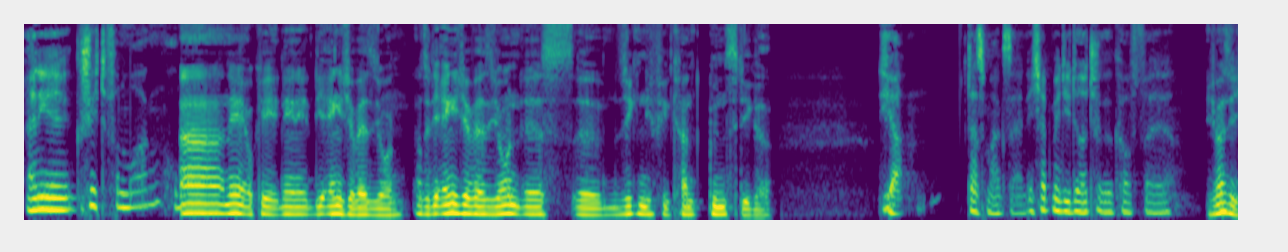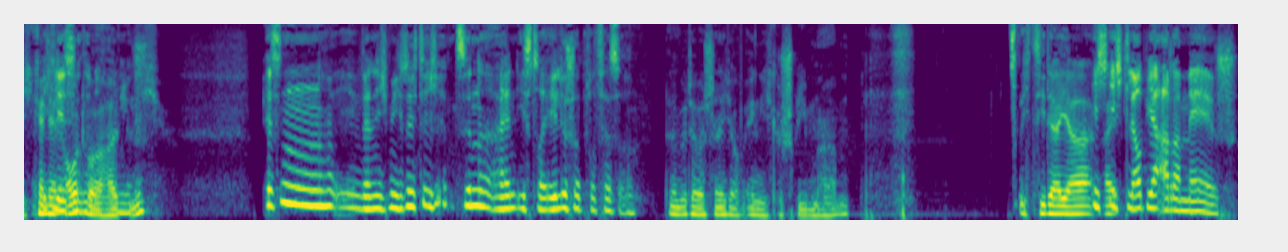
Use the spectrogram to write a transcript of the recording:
Eine Geschichte von morgen? Ah, nee, okay, nee, nee, die englische Version. Also die englische Version ist äh, signifikant günstiger. Ja, das mag sein. Ich habe mir die deutsche gekauft, weil Ich weiß nicht, ich kenne den Autor halt Englisch. nicht. ist ein, wenn ich mich richtig entsinne, ein israelischer Professor. Dann wird er wahrscheinlich auf Englisch geschrieben haben. Ich ziehe da ja. Ich, ich glaube ja aramäisch.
